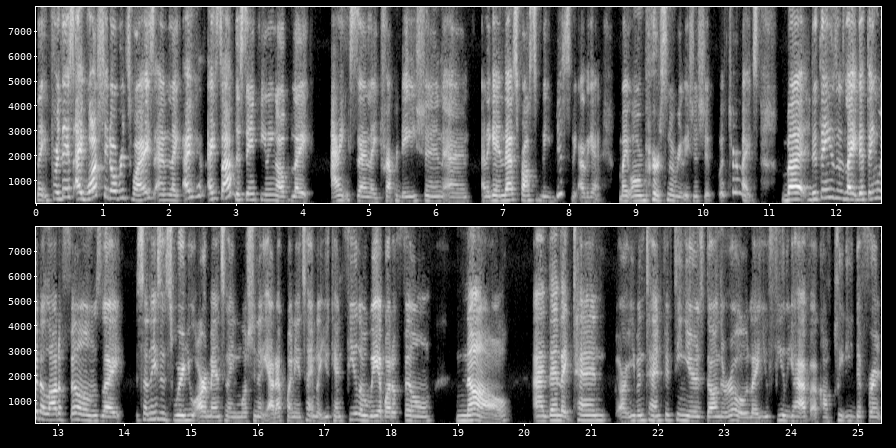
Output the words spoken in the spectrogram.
like for this i watched it over twice and like i i still have the same feeling of like angst and like trepidation and and again that's possibly this again my own personal relationship with termites. But the thing is, is like the thing with a lot of films like sometimes it's where you are mentally emotionally at a point in time like you can feel a way about a film now and then like 10 or even 10 15 years down the road like you feel you have a completely different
